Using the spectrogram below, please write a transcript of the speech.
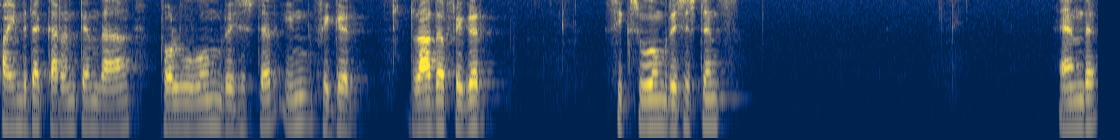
find the current in the 12 ohm resistor in figure. Draw the figure. 6 ohm resistance. And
